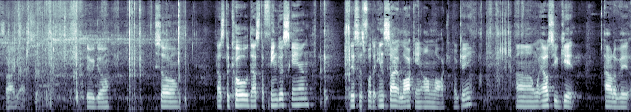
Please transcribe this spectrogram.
Sorry, guys. There we go. So that's the code. That's the finger scan. This is for the inside lock and unlock. Okay. Um, what else you get out of it?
